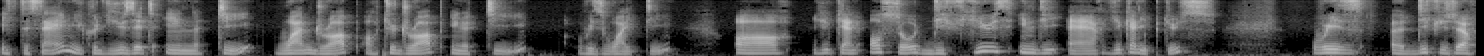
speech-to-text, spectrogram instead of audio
It's the same, you could use it in tea one drop or two drop in a tea with white tea or you can also diffuse in the air eucalyptus with a diffuser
